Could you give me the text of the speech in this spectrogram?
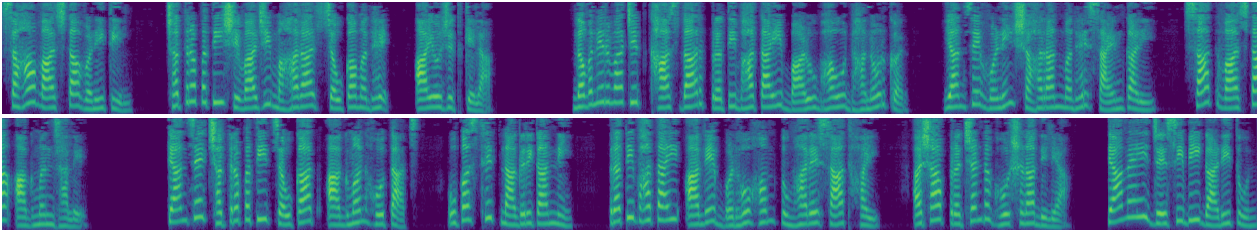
सहा वाजता वणीतील छत्रपती शिवाजी महाराज चौकामध्ये आयोजित केला. नवनिर्वाचित खासदार प्रतिभाताई बाळूभाऊ धानोरकर यांचे वणी शहरांमध्ये सायंकाळी सात वाजता आगमन झाले. त्यांचे छत्रपती चौकात आगमन होताच उपस्थित नागरिकांनी प्रतिभाताई आगे बढो हम तुम्हारे साथ हई अशा प्रचंड घोषणा दिल्या. त्यावेळी जेसीबी गाडीतून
